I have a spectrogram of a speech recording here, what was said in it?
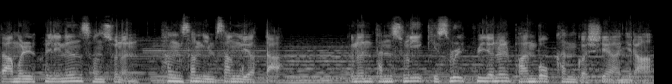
땀을 흘리는 선수는 항상 임상우였다. 그는 단순히 기술 훈련을 반복한 것이 아니라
